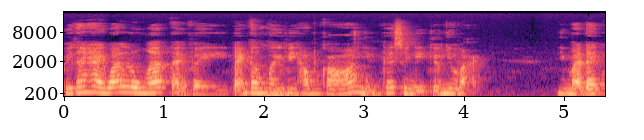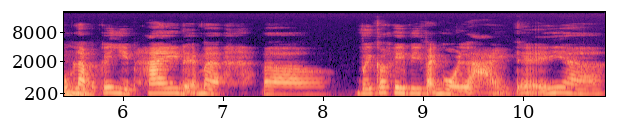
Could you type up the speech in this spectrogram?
Vi thấy hay quá luôn á tại vì bản thân Vi Ừ. Vi không có những cái suy nghĩ kiểu như vậy nhưng mà đây cũng Ừ. là một cái dịp hay để mà uh, Vi có khi Vi phải ngồi lại để ờ,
